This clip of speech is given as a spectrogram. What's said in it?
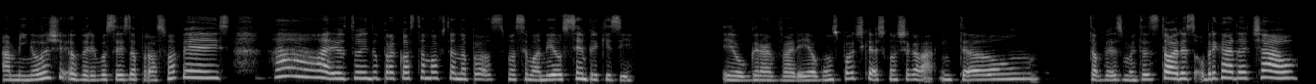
a mim hoje. Eu verei vocês da próxima vez. Ah, eu tô indo para Costa Mofta na próxima semana e eu sempre quis ir. Eu gravarei alguns podcasts quando chegar lá. Então, talvez muitas histórias. Obrigada, tchau.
